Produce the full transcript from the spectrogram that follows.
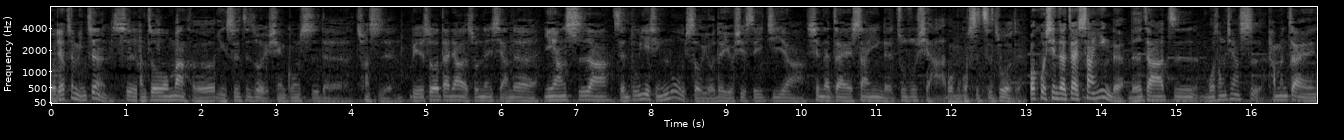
我叫郑明正，是杭州漫和影视制作有限公司的创始人。比如说大家耳熟能详的《阴阳师》啊，《神都夜行录》手游的游戏 CG 啊，现在在上映的《猪猪侠》，我们公司制作的，包括现在在上映的《哪吒之魔童降世》，他们在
